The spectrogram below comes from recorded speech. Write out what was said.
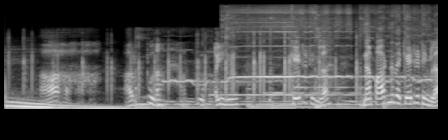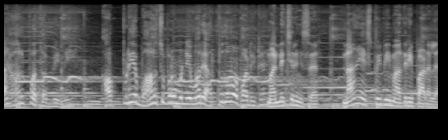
ஆ, அற்புதம். ஐயோ. கேட்டுட்டீங்களா? நான் பாடினதை கேட்டுட்டீங்களா? யாருப்பா தம்பி நீ? அப்படியே பாலசுப்ரமணியம் மாதிரி அற்புதமா பாடிட்டேன். மன்னிச்சிருங்க சார். நான் எஸ்பிபி மாதிரி பாடல.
